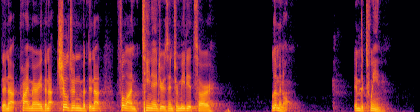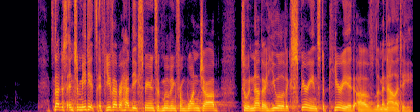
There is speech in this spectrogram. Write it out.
They're not primary, they're not children, but they're not full on teenagers. Intermediates are liminal, in between. It's not just intermediates. If you've ever had the experience of moving from one job to another, you will have experienced a period of liminality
